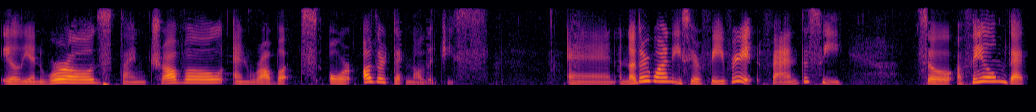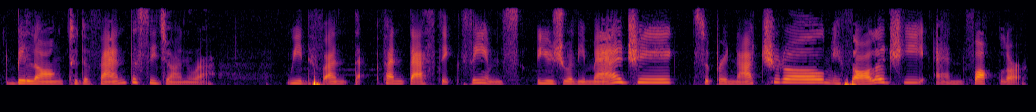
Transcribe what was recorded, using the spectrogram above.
alien worlds, time travel, and robots or other technologies. And another one is your favorite, fantasy. So a film that belongs to the fantasy genre with fant fantastic themes, usually magic, supernatural, mythology, and folklore.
